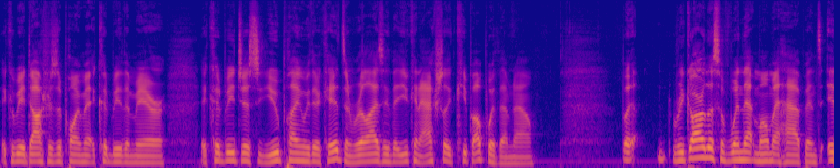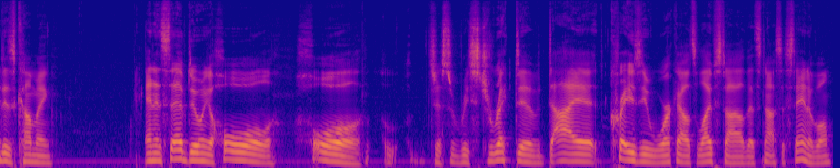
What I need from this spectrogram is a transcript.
It could be a doctor's appointment, it could be the mirror, it could be just you playing with your kids and realizing that you can actually keep up with them now. But regardless of when that moment happens, it is coming. And instead of doing a whole, whole, just restrictive diet, crazy workouts lifestyle that's not sustainable,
